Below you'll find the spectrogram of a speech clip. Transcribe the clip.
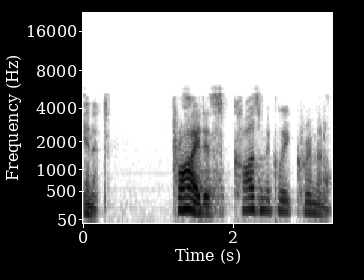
in it. Pride is cosmically criminal.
